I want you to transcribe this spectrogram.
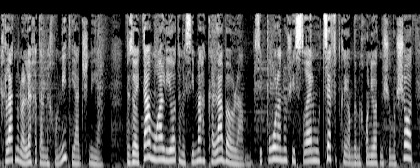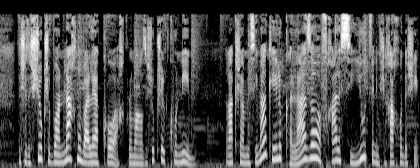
החלטנו ללכת על מכונית יד שנייה. וזו הייתה אמורה להיות המשימה הקלה בעולם. סיפרו לנו שישראל מוצפת כיום במכוניות משומשות, ושזה שוק שבו אנחנו בעלי הכוח, כלומר זה שוק של קונים. רק שהמשימה הכאילו קלה הזו הפכה לסיוט ונמשכה חודשים.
